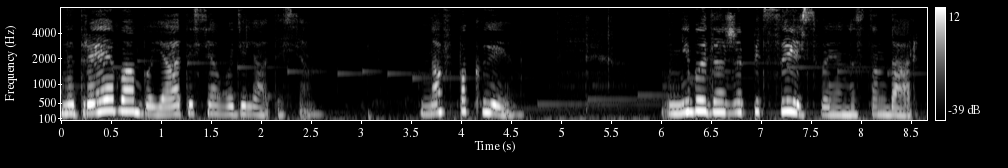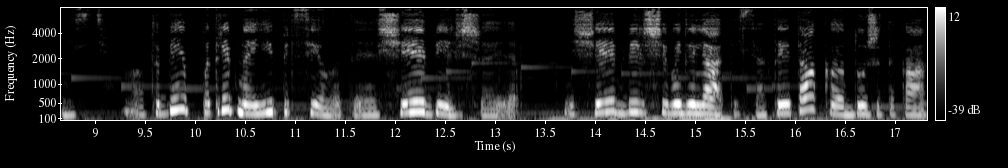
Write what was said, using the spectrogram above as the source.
не треба боятися виділятися. Навпаки, ніби навіть підсиль свою нестандартність. Тобі потрібно її підсилити ще більше, ще більше виділятися. Ти і так дуже така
